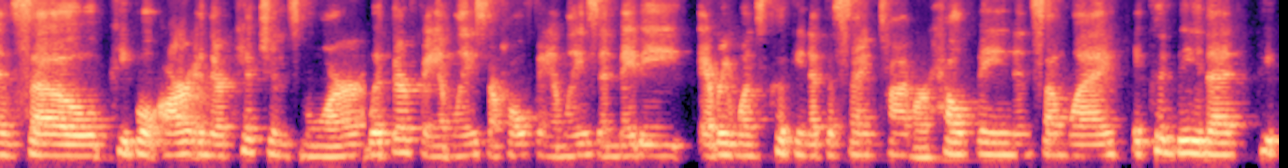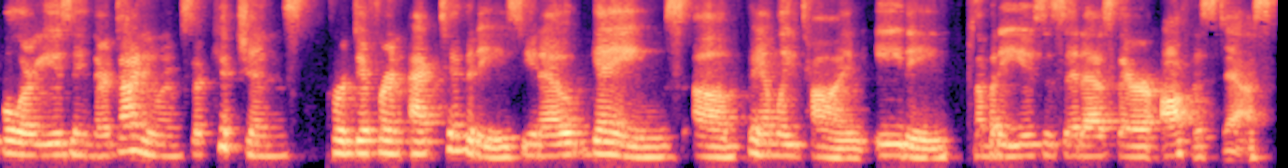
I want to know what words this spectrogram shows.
And so people are in their kitchens more with their families, their whole families, and maybe everyone's cooking at the same time or helping in some way. It could be that people are using their dining rooms, their kitchens for different activities, you know, games, um, family time, eating. Somebody uses it as their office desk.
